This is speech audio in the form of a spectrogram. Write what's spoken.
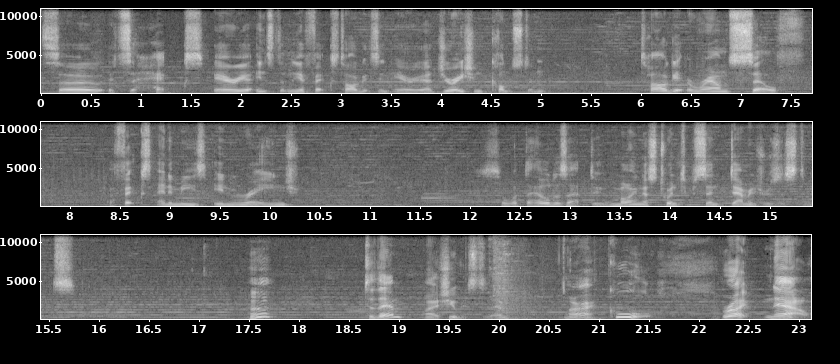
So it's a hex area, instantly affects targets in area. Duration constant. Target around self. Affects enemies in range. So what the hell does that do? Minus 20% damage resistance. Huh? To them? I assume it's to them. Alright, cool. Right, now,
